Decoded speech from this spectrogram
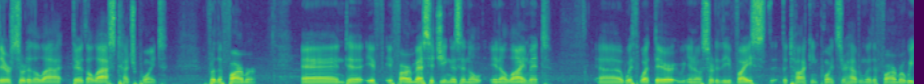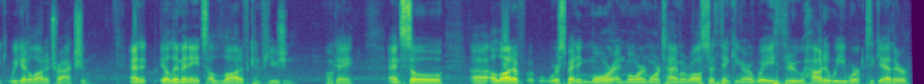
they're sort of the la- they're the last touch point for the farmer. And uh, if, if our messaging is in, al in alignment uh, with what they're, you know, sort of the advice, the, the talking points they're having with the farmer, we, we get a lot of traction. And it eliminates a lot of confusion, okay? And so uh, a lot of, we're spending more and more and more time, and we're also thinking our way through how do we work together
